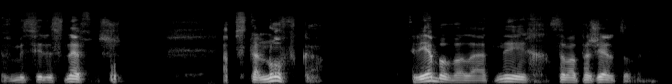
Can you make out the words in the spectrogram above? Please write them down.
в Мессирис Нефеш, обстановка требовала от них самопожертвования.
